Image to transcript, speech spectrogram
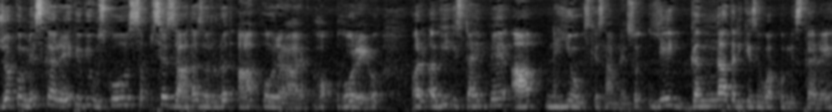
जो आपको मिस कर रहे हैं क्योंकि उसको सबसे ज़्यादा ज़रूरत आप हो रहा है हो, हो रहे हो और अभी इस टाइम पे आप नहीं हो उसके सामने। सो ये गंदा तरीके से वो आपको मिस कर रहे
